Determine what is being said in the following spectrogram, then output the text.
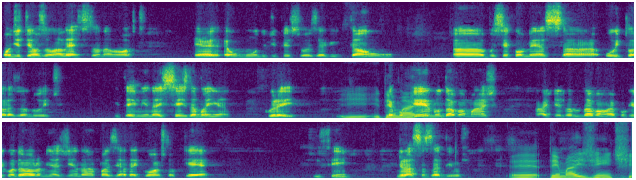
onde tem a Zona Leste e a Zona Norte. É, é um mundo de pessoas ali. Então, uh, você começa 8 horas da noite e termina às 6 da manhã, por aí. E, e tem é porque mais... não dava mais, a agenda não dava mais. Porque quando eu abro a minha agenda, a rapaziada gosta, quer. Enfim, graças a Deus. É, tem mais gente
